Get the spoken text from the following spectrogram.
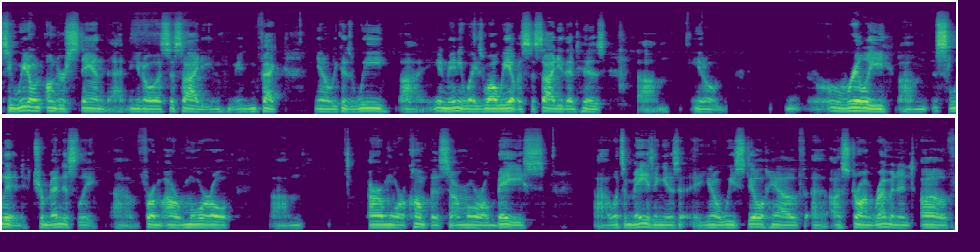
See, we don't understand that, you know, a society. In fact, you know, because we, uh, in many ways, while we have a society that has, um, you know, really um, slid tremendously uh, from our moral um, our moral compass, our moral base. Uh, what's amazing is, uh, you know, we still have a, a strong remnant of,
